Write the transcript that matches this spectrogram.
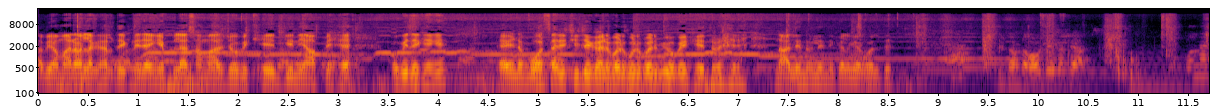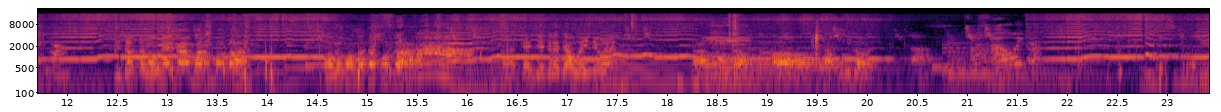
अभी हमारा वाला घर देखने जाएँगे प्लस हमारा जो भी खेत गिन यहाँ पे है वो भी देखेंगे। एंड बहुत सारी चीज़ें गड़बड़ गुड़बड़ भी हो गई खेत में। नाले नूले निकल गए बोलते। सिद्धार्थ भाऊ लेकर लिया सिद्धार्थ भाऊ नाही का पावला पावलो मामाचा पोरगा हा, त्याच्या इकडे त्या वहिनीवर हा मुलगा. हा, हा, हा मुलगा होय. अभी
